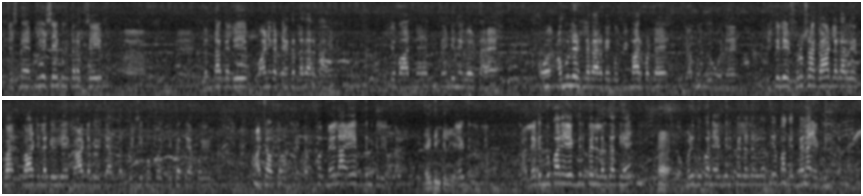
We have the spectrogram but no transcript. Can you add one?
जिसमें बी की तरफ से अ, जनता के लिए पानी का टैंकर लगा रखा है। उसके बाद में कैंटीन की व्यवस्था है और एंबुलेंस लगा रखे कोई बीमार पड़ जाए या कोई भी हो जाए इसके लिए सुरक्षा गार्ड लगा रखे गार्ड लगी हुई है गार्ड लगी हुई है चारों तरफ़ किसी को कोई दिक्कत या कोई अच्छा हो जाए उसके तब मेला एक दिन के लिए होता है। एक दिन के लिए? एक दिन के लिए। हाँ, लेकिन दुकानें एक दिन पहले लग जाती है। हाँ। तो बड़ी दुकानें एक दिन पहले लग जाती है बाकी मेला एक दिन चलता है।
